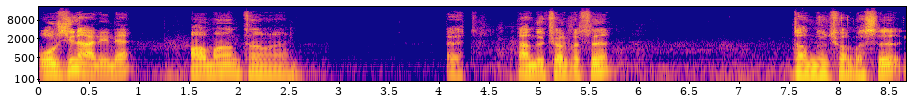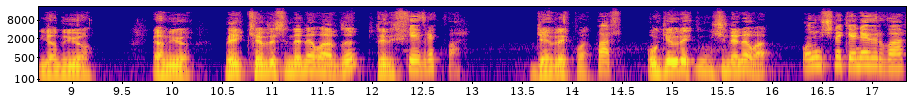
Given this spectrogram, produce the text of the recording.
orijinal haliyle aman tanrım. Evet. Tandır çorbası tandır çorbası yanıyor. Yanıyor. Ve çevresinde ne vardı? Zeliş, Gevrek var. gevrek var. Var. O gevrekin içinde ne var? Onun içinde genevir var.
